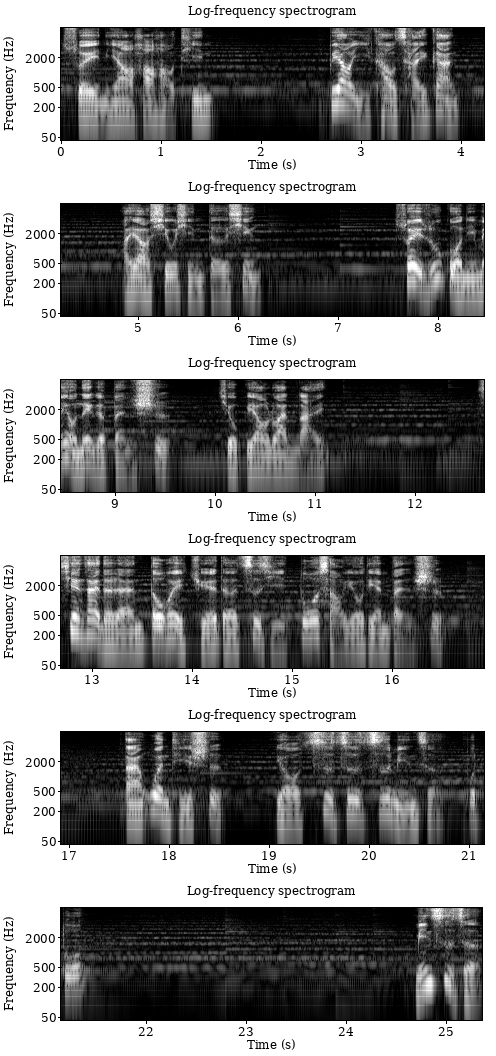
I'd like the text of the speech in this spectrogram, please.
所以你要好好听，不要依靠才干，而要修行德性。所以，如果你没有那个本事，就不要乱来。现在的人都会觉得自己多少有点本事，但问题是，有自知之明者不多，明智者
